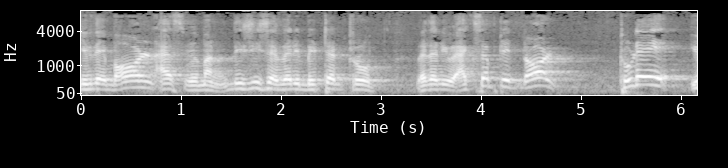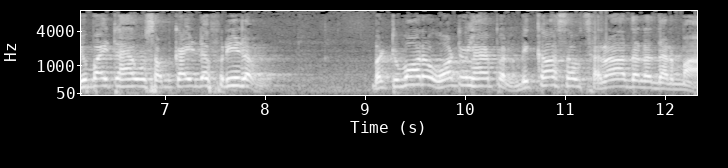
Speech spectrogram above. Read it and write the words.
If they born as women, this is a very bitter truth. Whether you accept it or not, today you might have some kind of freedom. But tomorrow what will happen? Because of Sanatana Dharma,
